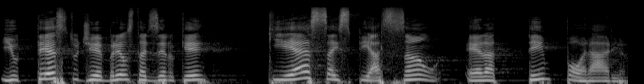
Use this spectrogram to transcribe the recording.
e o texto de Hebreus está dizendo o quê? Que essa expiação era temporária.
